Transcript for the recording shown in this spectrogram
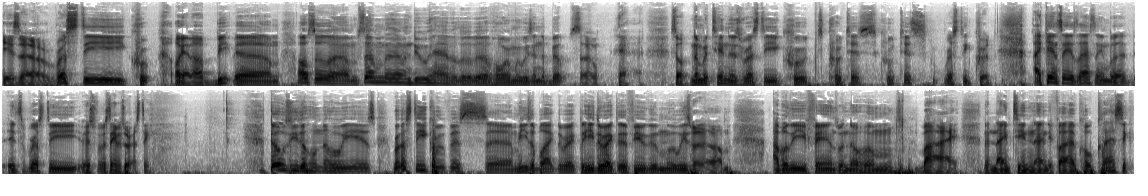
is a rusty crew. Oh yeah, uh, be, um, also um, some of them do have a little bit of horror movies in the belt. So yeah. So number ten is Rusty Crut Crutis Crutis Rusty Crut. I can't say his last name, but it's Rusty. His first name is Rusty. Those of you don't know who he is, Rusty Krufus, um, he's a black director. He directed a few good movies, but um, I believe fans would know him by the 1995 cult classic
